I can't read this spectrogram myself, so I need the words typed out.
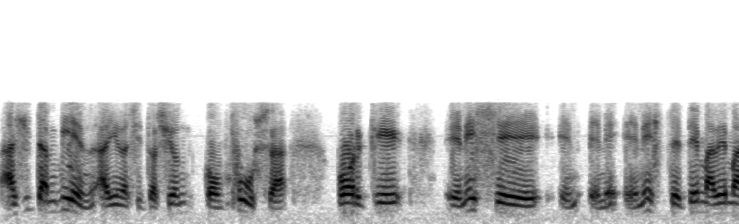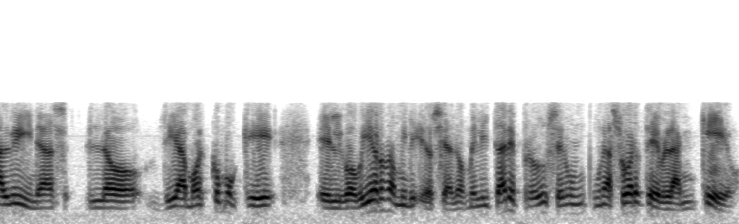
allí también hay una situación confusa porque en ese en, en, este tema de Malvinas lo digamos es como que el gobierno o sea los militares producen una suerte de blanqueo.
